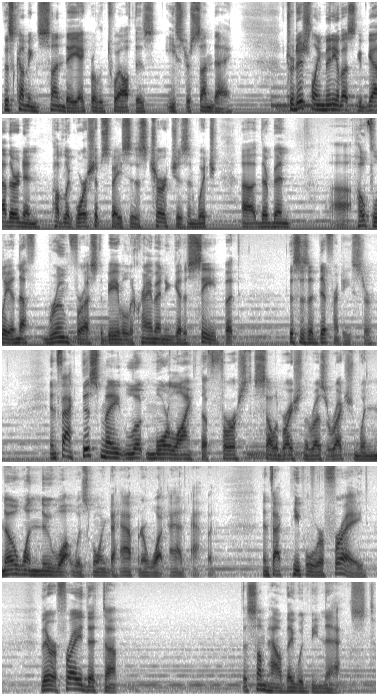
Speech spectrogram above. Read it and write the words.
This coming Sunday, April the 12th, is Easter Sunday. Traditionally, many of us have gathered in public worship spaces, churches, in which uh, there have been uh, hopefully enough room for us to be able to cram in and get a seat, but this is a different Easter. In fact, this may look more like the first celebration of the resurrection when no one knew what was going to happen or what had happened. In fact, people were afraid. They're afraid that, uh, that somehow they would be next,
